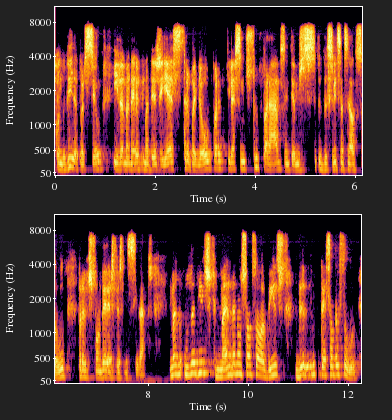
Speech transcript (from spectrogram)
quando o vírus apareceu, e da maneira como a DGS trabalhou para que estivéssemos preparados em termos de, Serviço Nacional de Saúde para responder a estas necessidades. Mas os avisos que manda não são só avisos de proteção da saúde,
